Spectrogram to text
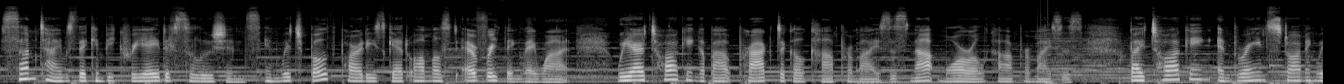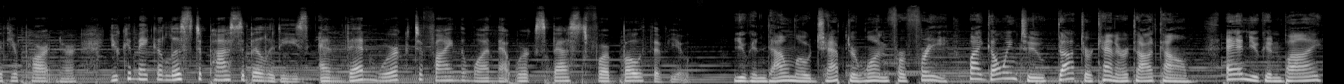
Sometimes there can be creative solutions in which both parties get almost everything they want. We are talking about practical compromises, not moral compromises. By talking and brainstorming with your partner, you can make a list of possibilities and then work to find the one that works best for both of you. You can download Chapter 1 for free by going to drkenner.com. And you can buy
